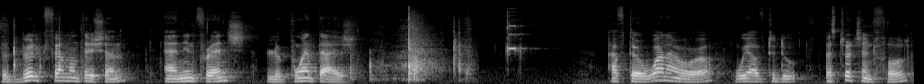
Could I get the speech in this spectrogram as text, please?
the bulk fermentation and in French, le pointage. After one hour, we have to do a stretch and fold.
